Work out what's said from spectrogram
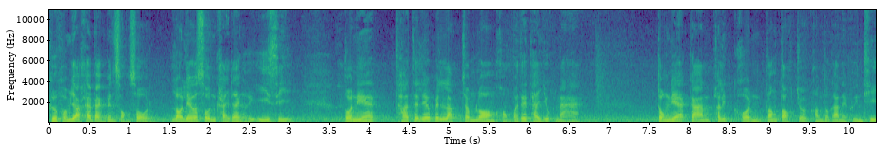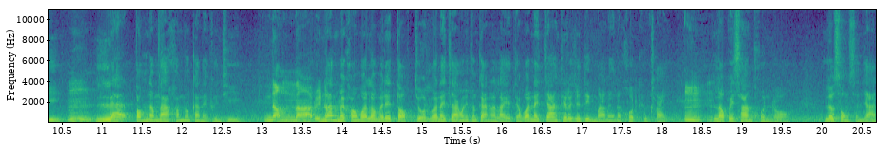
คือผมอยากให้แบ่งเป็น 2 โซน เราเรียกว่าโซนไข่แดงคือ EC ตัวเนี้ย ถ้าจะเรียกเป็นหลักจำลองของประเทศไทยยุคหน้า ตรงเนี้ยการผลิตคนต้องตอบโจทย์ความต้องการในพื้นที่อืมและต้องนำหน้าความต้องการในพื้นที่นำหน้าด้วยนะนั่นหมายความว่าเราไม่ได้ตอบโจทย์ว่านายจ้างวันนี้ต้องการอะไร แต่ว่านายจ้างที่เราจะดึงมาในอนาคตคือใครอืมแล้วไปสร้างคนรอ แล้วส่งสัญญาณ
